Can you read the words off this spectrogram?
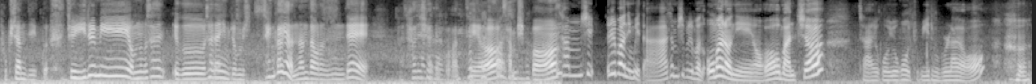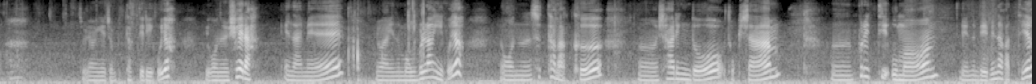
독샴도 있고. 지금 이름이 없는 거 사, 그 사장님이 좀 생각이 안 난다 그러는데, 자, 찾으셔야 될 것 같아요. 30번. 31번입니다. 31번 5만 원이에요. 어, 많죠? 자, 요거, 요거 좀 이름 몰라요. 좀 양해 좀 부탁드리고요. 요거는 쉐라, 에나멜, 요 아이는 몽블랑이고요. 요거는 스타마크, 어, 샤링도, 독샴, 음, 프리티 우먼, 얘는 메비나 같아요.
